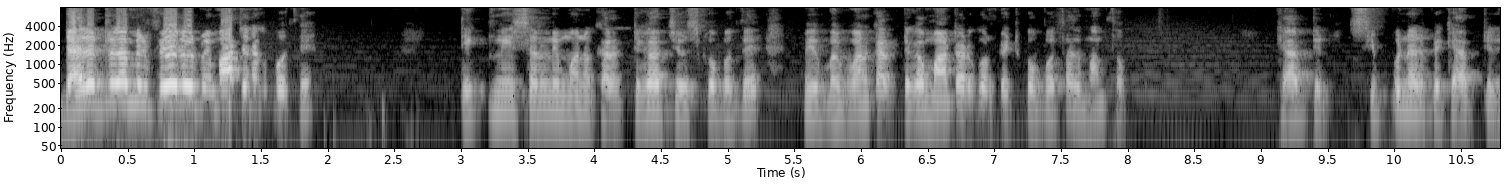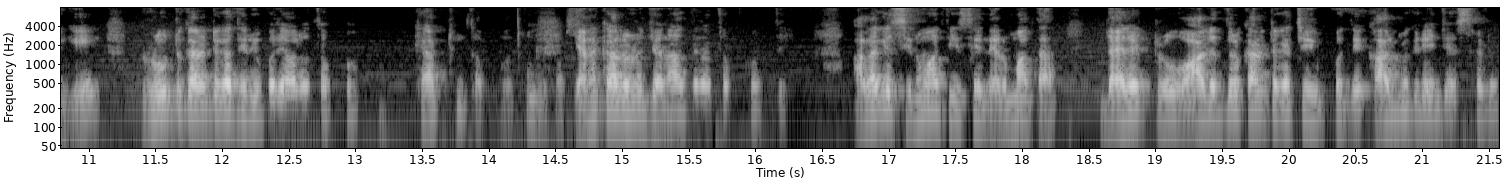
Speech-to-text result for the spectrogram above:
డైరెక్టర్గా మీరు ఫెయిల్యూర్ మీ మాట వినకపోతే? టెక్నీషియన్ని మనం కరెక్ట్గా చేసుకోకపోతే మనం కరెక్ట్గా మాట్లాడుకొని పెట్టుకోకపోతే అది మన తప్పు. క్యాప్టెన్ షిప్ నడిపే క్యాప్టెన్కి రూట్ కరెక్ట్గా తిరిగిపోతే ఎవరో తప్పు? క్యాప్టెన్ తప్పు వెనకాల ఉన్న జనాలు తిరగ తప్పుతుంది అలాగే సినిమా తీసే నిర్మాత డైరెక్టర్ వాళ్ళిద్దరూ కరెక్ట్గా చేయకపోతే కార్మికుడు ఏం చేస్తాడు?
